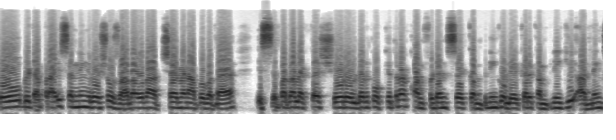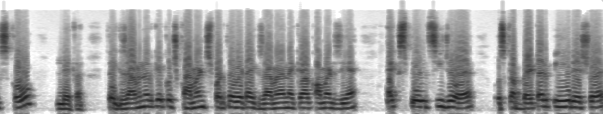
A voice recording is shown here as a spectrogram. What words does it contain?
तो बेटा प्राइस अर्निंग रेशो ज़्यादा होना अच्छा है, मैंने आपको बताया। इससे पता लगता है शेयर होल्डर को कितना कॉन्फिडेंस है कंपनी को लेकर कंपनी की अर्निंग्स को लेकर। तो एग्जामिनर के कुछ कमेंट्स पढ़ते बेटा? एग्जामिनर ने क्या कमेंट्स दिए एक्सपीएलसी जो है, उसका बेटर पी रेशो है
